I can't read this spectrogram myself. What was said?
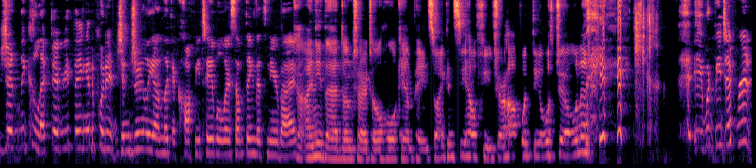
gently collect everything and put it gingerly on like a coffee table or something that's nearby. I need to add Dunshire to the whole campaign so I can see how Future Hop would deal with Joan. it would be different.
